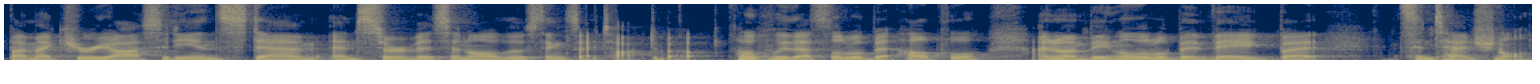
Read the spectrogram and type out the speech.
by my curiosity in stem and service and all those things i talked about. Hopefully that's a little bit helpful. I know i'm being a little bit vague but it's intentional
